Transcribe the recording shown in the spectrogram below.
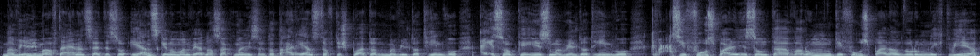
Man will immer auf der einen Seite so ernst genommen werden und sagt, man ist ein total ernsthafte Sportart und man will dorthin, wo Eishockey ist, man will dorthin, wo quasi Fußball ist und äh, warum die Fußballer und warum nicht wir.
